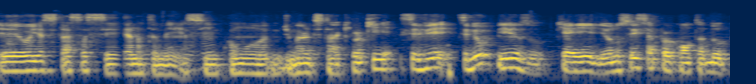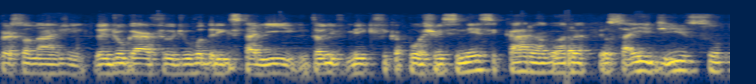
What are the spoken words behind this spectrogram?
eu ia citar essa cena também, uhum. assim, como de maior destaque. Porque você vê, você vê o peso que é ele. Eu não sei se é por conta do personagem do Andrew Garfield, o Rodrigues está ali, então ele meio que fica, poxa, eu ensinei esse cara, agora eu saí disso.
